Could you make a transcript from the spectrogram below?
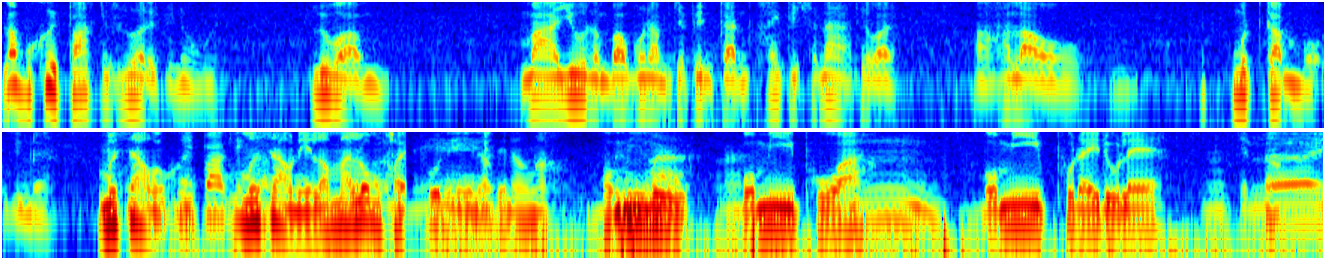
เราบ่เคยปากจักเทื่อเลยพี่น้องเอ้ยหรือว่ามาอยู่นำบาบุนำจะเป็นการไขปริศนาที่ว่าอ่าให้เรามุดกำบ่จังได๋มื้อเช้าบ่เคยปากจังมื้อเช้านี้เรามาล่มข่อยผู้นี้เนาะพี่น้องเนาะบ่มีลูกอ่า บ่มีผัวอืมบ่มีผู้ใดดูแล อืมกินเลย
